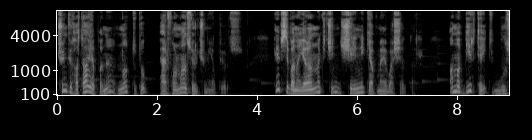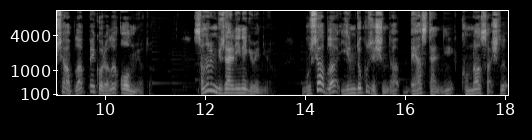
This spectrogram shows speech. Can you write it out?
Çünkü hata yapanı not tutup performans ölçümü yapıyoruz. Hepsi bana yaranmak için şirinlik yapmaya başladılar. Ama bir tek Buse abla pek oralı olmuyordu. Sanırım güzelliğine güveniyor. Buse abla 29 yaşında, beyaz tenli, kumral saçlı,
